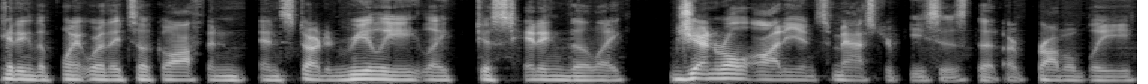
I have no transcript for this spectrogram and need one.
hitting the point where they took off and and started really like just hitting the like general audience masterpieces that are probably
